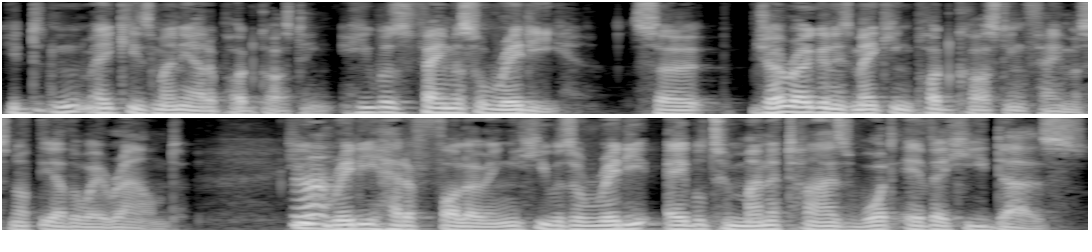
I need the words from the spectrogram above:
He didn't make his money out of podcasting. He was famous already so Joe Rogan is making podcasting famous, not the other way around. He already had a following. He was already able to monetize whatever he does.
